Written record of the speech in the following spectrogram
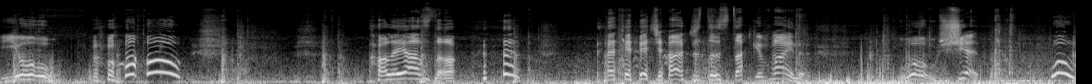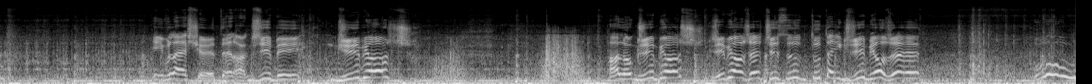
Ju. Ale jazda. Ja nie wiedziałem, że to jest takie fajne. Wow, shit. Woo. I w lesie, teraz grzyby. Grzybiorz? Halo, grzybiorz? Grzybiorze, czy są tutaj grzybiorze? Uuu.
